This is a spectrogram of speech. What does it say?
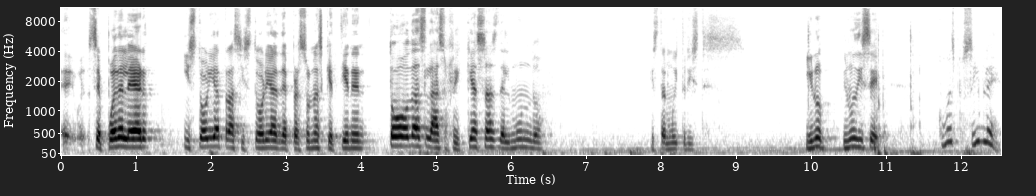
Eh, se puede leer historia tras historia de personas que tienen todas las riquezas del mundo están muy tristes. Y uno, uno dice, ¿cómo es posible?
